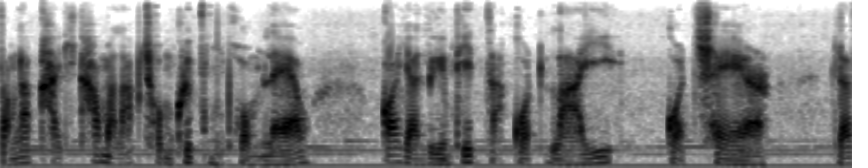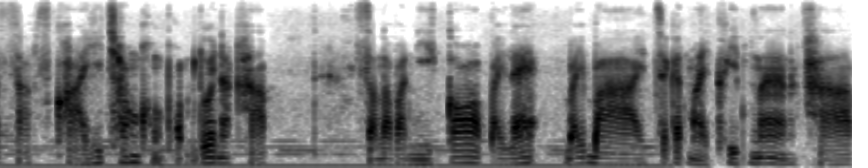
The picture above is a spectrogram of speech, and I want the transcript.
สำหรับใครที่เข้ามารับชมคลิปของผมแล้ว ก็อย่าลืมที่จะกดไลค์กดแชร์และ Subscribe ที่ช่องของผมด้วยนะครับสำหรับวันนี้ก็ไปแล้วบ๊ายบายเจอกันใหม่คลิปหน้านะครับ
